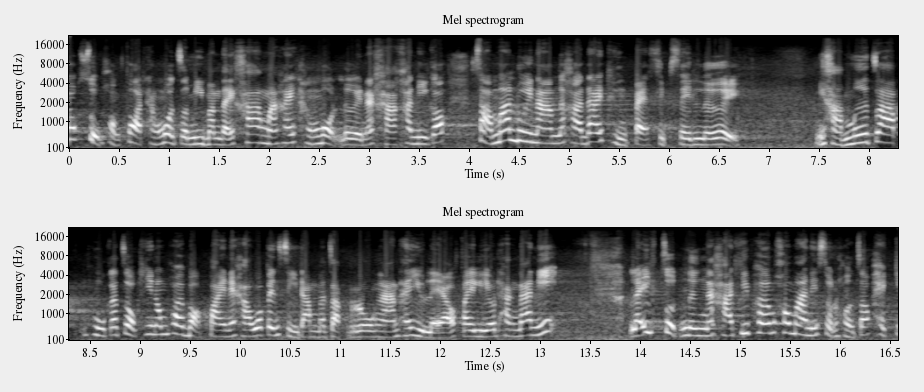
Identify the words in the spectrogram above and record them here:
ยกสูงของฟอร์ดทั้งหมดจะมีบันไดข้างมาให้ทั้งหมดเลยนะคะ คันนี้ก็สามารถลุยน้ำนะคะได้ถึง 80 เซนเลยนี่ค่ะมือจับหูกระจกที่น้องพลอยบอกไปนะคะ ว่าเป็นสีดำมาจากโรงงานให้อยู่แล้ว ไฟเลี้ยวทางด้านนี้ และอีกจุดหนึ่งนะคะที่เพิ่มเข้ามาในส่วนของเจ้าแพ็กเก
